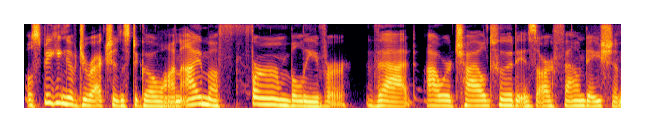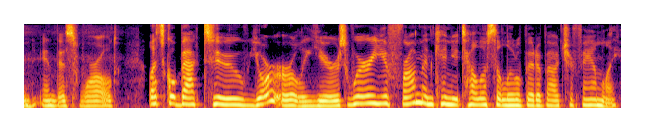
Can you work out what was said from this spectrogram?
Well, speaking of directions to go on, I'm a firm believer that our childhood is our foundation in this world. Let's go back to your early years. Where are you from, and can you tell us a little bit about your family?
